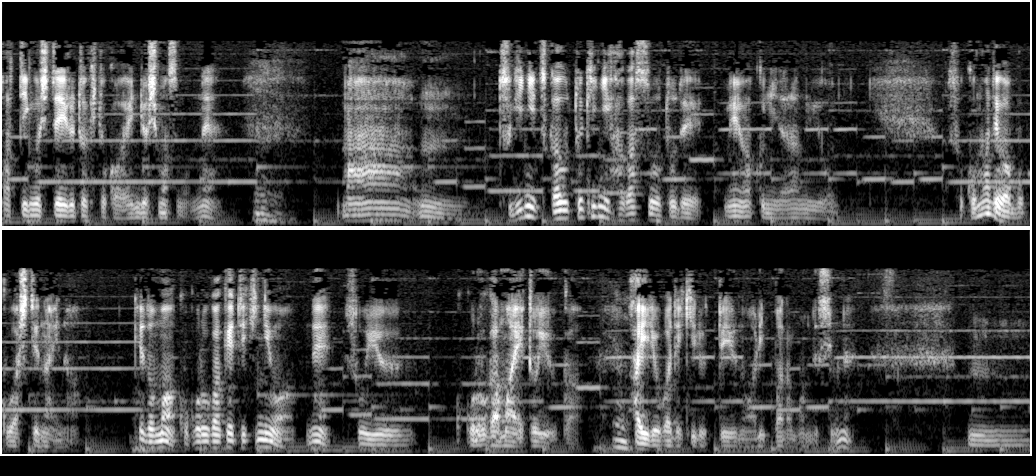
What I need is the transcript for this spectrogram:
バッティングしているときとかは遠慮しますもんね。まあ、うん。次に使うときに剥がす音で迷惑にならぬように。そこまでは僕はしてないな。けどまあ、心がけ的にはね、そういう心構えというか、うん配慮ができるっていうのは立派なもんですよね。うーん。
